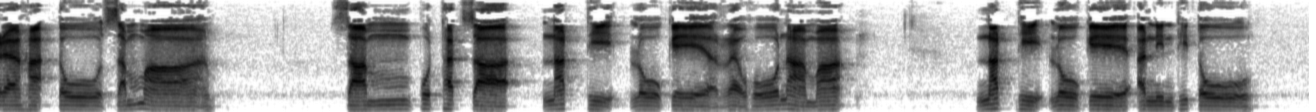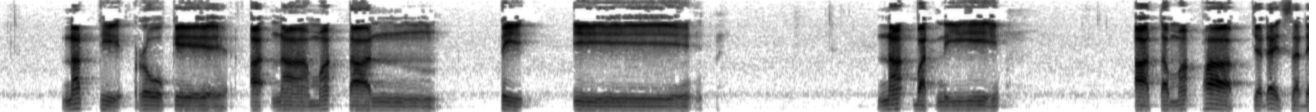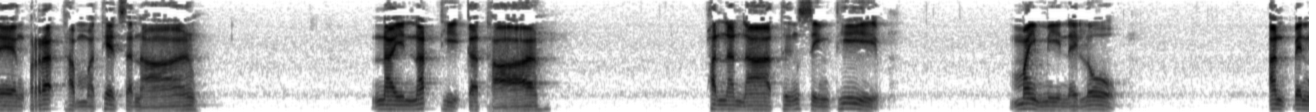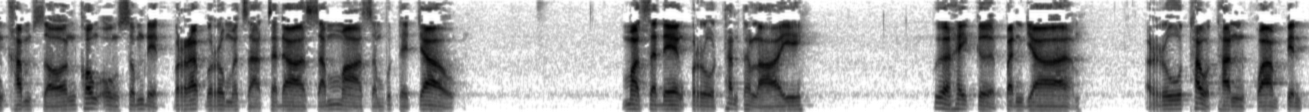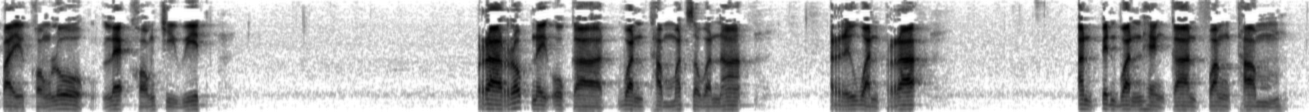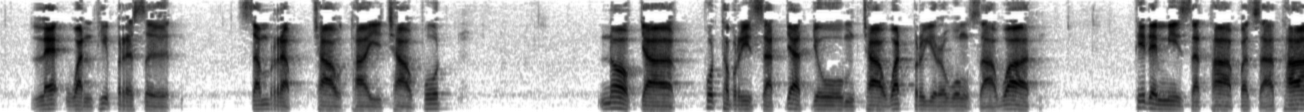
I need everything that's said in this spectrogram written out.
ระหะโตสัมมาสัมพุทธัสสะนัตถิโลเกระโหนามะ นัตถิโลเกอนินทิโต นัตถิโรเกอนามตันติอีณบัดนี้ อาตมภาพจะได้แสดงพระธรรมเทศนา ในนัตถิกถาพันนาถึงสิ่งที่ไม่มีในโลก อันเป็นคำสอนขององค์สมเด็จพระบรมศาสดาสัมมาสัมพุทธเจ้า มาแสดงโปรดท่านทั้งหลาย เพื่อให้เกิดปัญญา รู้เท่าทันความเป็นไปของโลกและของชีวิต ปรารบในโอกาสวันธรรมมัสวนะ หรือวันพระ อันเป็นวันแห่งการฟังธรรม และวันที่ประเสริฐสำหรับชาวไทยชาวพุทธ นอกจาก พุทธบริษัทญาติโยม ชาววัดปรีระวงสาวาสที่ได้มีศรัทธาประสาทะ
